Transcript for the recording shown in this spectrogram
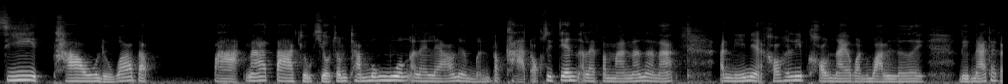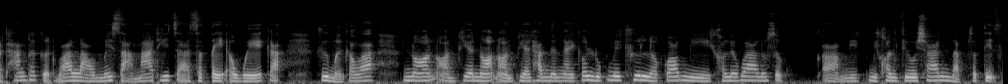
ซีดเทาหรือว่าแบบปากหน้าตาเขียวๆช้ำๆม่วงๆอะไรแล้วเนี่ยเหมือนแบบขาดออกซิเจนอะไรประมาณนั้นนะนะอันนี้เนี่ยเขาให้รีบเขาในวันๆเลย หรือแม้แต่กระทั่งถ้าเกิดว่าเราไม่สามารถที่จะ stay awake อะคือเหมือนกับว่านอนอ่อนเพลียนอนอ่อนเพลียทำยังไงก็ลุกไม่ขึ้น แล้วก็มีเขาเรียกว่ารู้สึก มีมี confusion แบบสติส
